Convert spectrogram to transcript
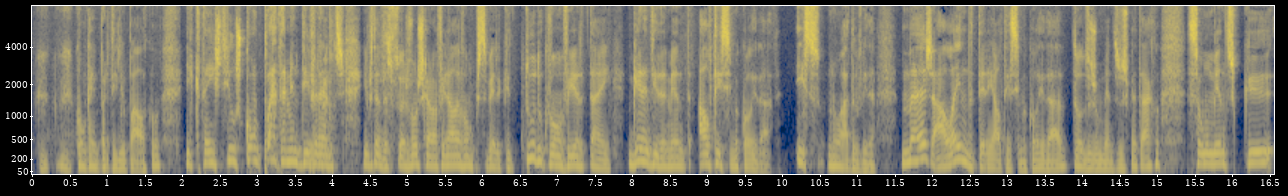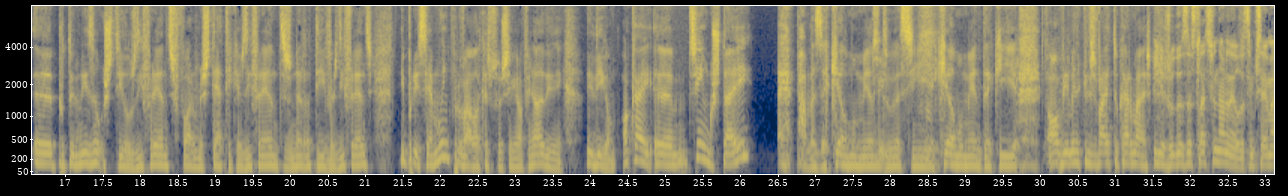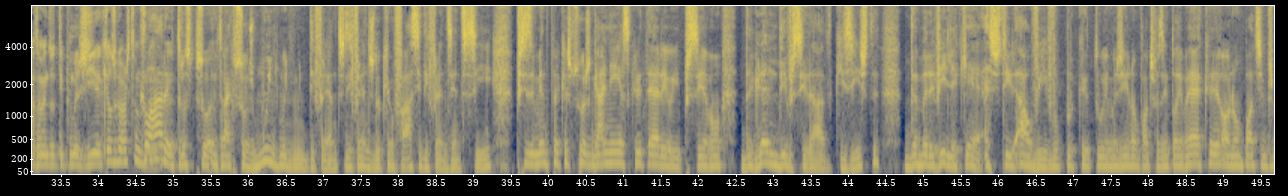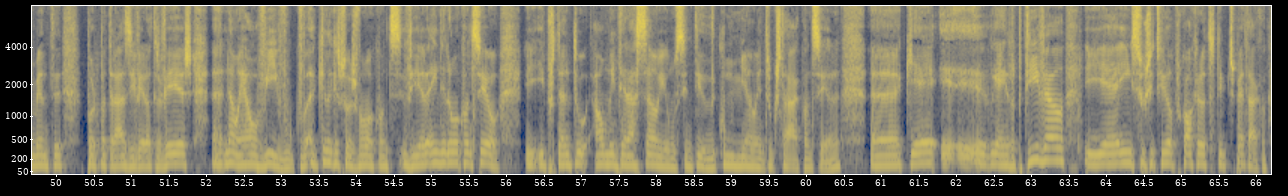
com quem partilho o palco e que têm estilos completamente diferentes. E portanto as pessoas vão chegar ao final e vão perceber que tudo o que vão ver tem garantidamente altíssima qualidade. Isso não há dúvida. Mas, além de terem altíssima qualidade, todos os momentos do espetáculo são momentos que uh, protagonizam estilos diferentes, formas estéticas diferentes, narrativas diferentes, e por isso é muito provável que as pessoas cheguem ao final e digam, ok, uh, sim, gostei, é pá, mas aquele momento Sim. assim, aquele momento aqui, obviamente que lhes vai tocar mais. E ajudas a selecionar, né? eles assim percebem mais ou menos o tipo de magia que eles gostam. Claro, eu, trouxe pessoas, eu trago pessoas muito, muito, muito diferentes, diferentes do que eu faço e diferentes entre si, precisamente para que as pessoas ganhem esse critério e percebam da grande diversidade que existe, da maravilha que é assistir ao vivo, porque tu imagina, não podes fazer playback ou não podes simplesmente pôr para trás e ver outra vez. Ah, não, é ao vivo, aquilo que as pessoas vão ver ainda não aconteceu. E, e, portanto há uma interação e um sentido de comunhão entre o que está a acontecer uh, que é, é, é irrepetível e é insubstituível por qualquer outro tipo de espetáculo.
